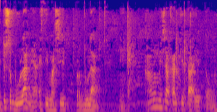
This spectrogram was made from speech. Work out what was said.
itu sebulan ya estimasi per bulan. Nih kalau misalkan kita hitung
